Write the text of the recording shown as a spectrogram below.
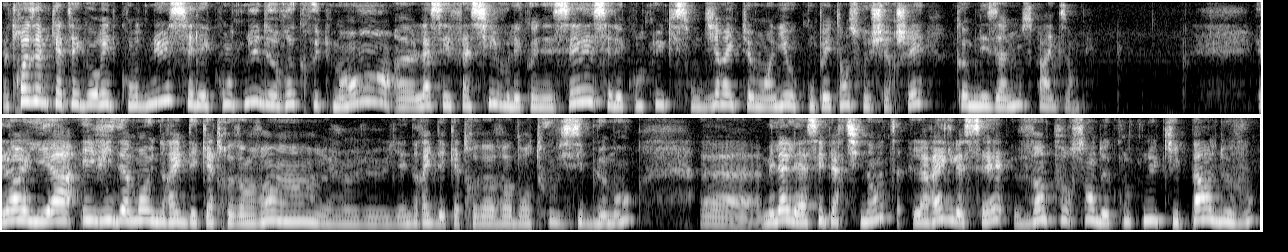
La troisième catégorie de contenus, c'est les contenus de recrutement. Euh, là, c'est facile, vous les connaissez. C'est les contenus qui sont directement liés aux compétences recherchées, comme les annonces par exemple. Et alors, il y a évidemment une règle des 80-20. Hein. il y a une règle des 80-20 dans tout, visiblement. Euh, mais là, elle est assez pertinente. La règle, c'est 20% de contenu qui parle de vous,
